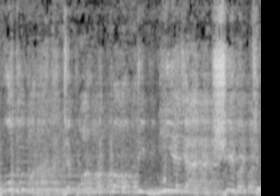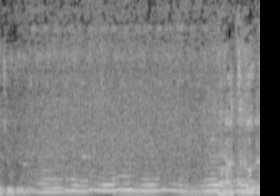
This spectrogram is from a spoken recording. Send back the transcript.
বোধ করায়, যে পরমাত্মা অব্দি নিয়ে যায়, সে হচ্ছে আর আজকালে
